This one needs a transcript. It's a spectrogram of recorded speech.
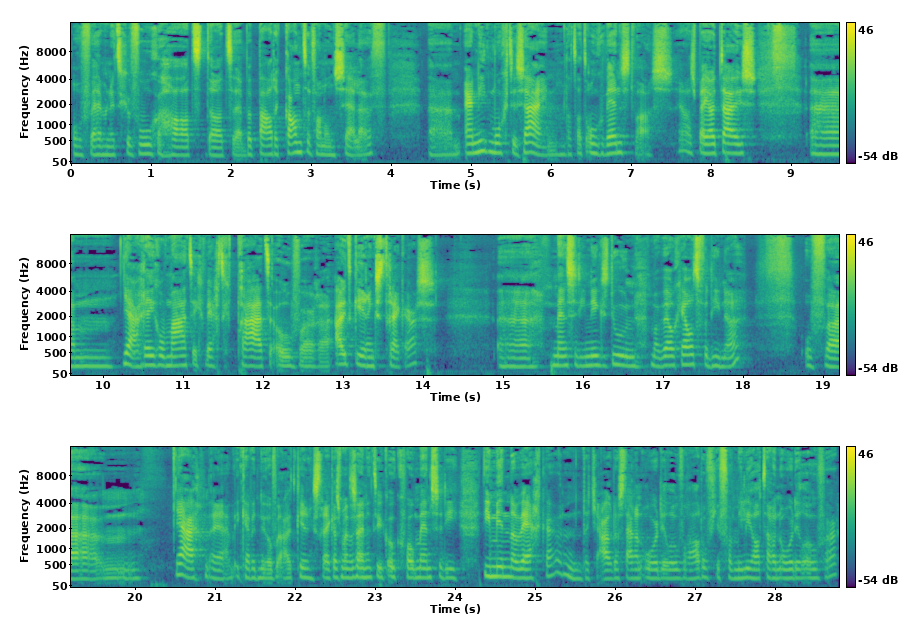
Of we hebben het gevoel gehad dat uh, bepaalde kanten van onszelf um, er niet mochten zijn, omdat dat ongewenst was. Als bij jou thuis um, ja, regelmatig werd gepraat over uh, uitkeringstrekkers. Uh, mensen die niks doen, maar wel geld verdienen. Of um, ja, nou ja, ik heb het nu over uitkeringstrekkers, maar er zijn natuurlijk ook gewoon mensen die, die minder werken. Dat je ouders daar een oordeel over hadden, of je familie had daar een oordeel over.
